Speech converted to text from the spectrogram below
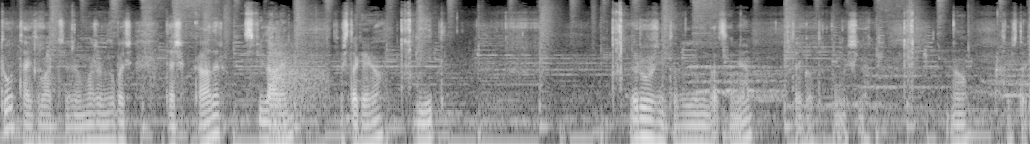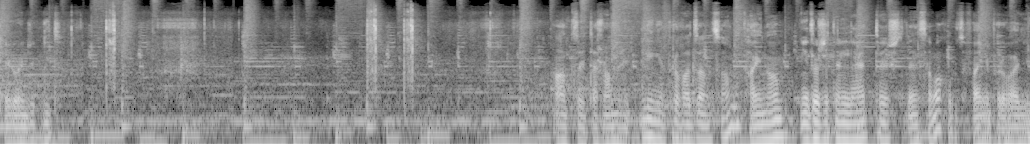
Tutaj zobaczcie, że możemy zobaczyć też kadr z filarem. Coś takiego. Git. Różnie to wygląda, co nie? Tego typu myślę. No, coś takiego będzie git. O, tutaj też mamy linię prowadzącą, fajną. Nie to, że ten LED, to jeszcze ten samochód fajnie prowadzi.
